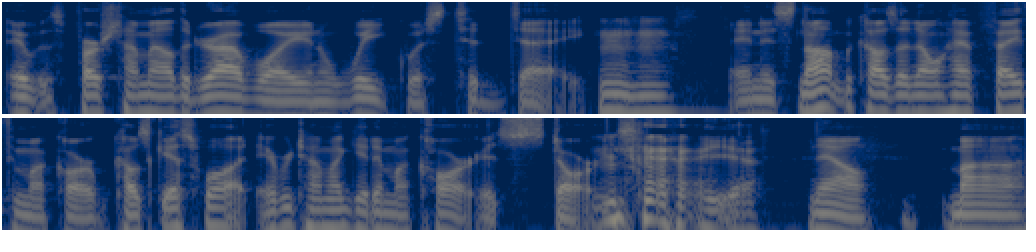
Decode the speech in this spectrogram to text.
it was first time out of the driveway in a week was today, Mm-hmm. and it's not because I don't have faith in my car. Because guess what? Every time I get in my car, it starts. yeah. now, my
